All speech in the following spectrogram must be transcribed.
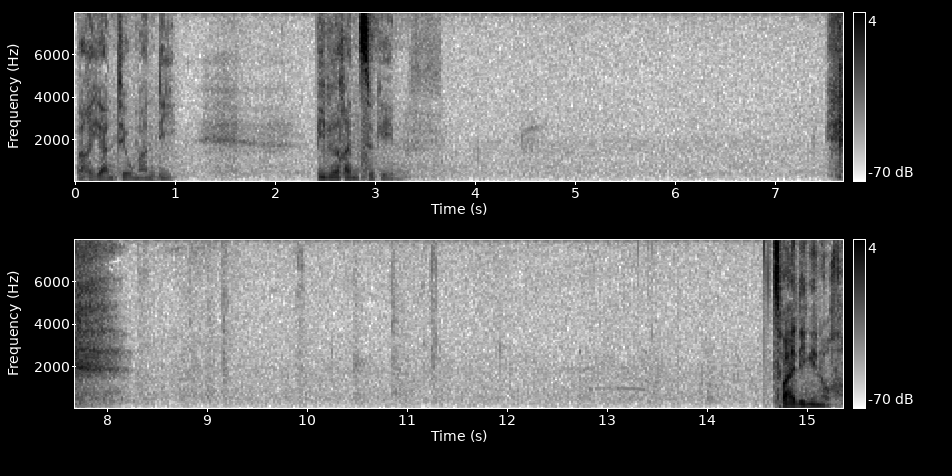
Variante, um an die Bibel ranzugehen. Zwei Dinge noch.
